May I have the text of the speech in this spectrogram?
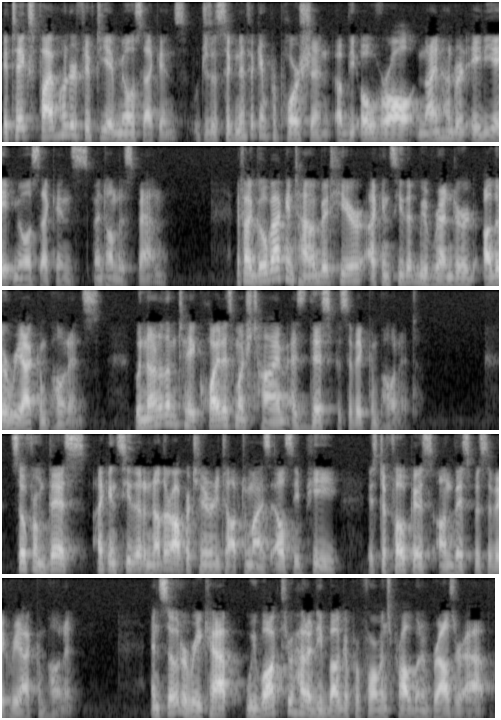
It takes 558 milliseconds, which is a significant proportion of the overall 988 milliseconds spent on this span. If I go back in time a bit here, I can see that we've rendered other React components, but none of them take quite as much time as this specific component. So from this, I can see that another opportunity to optimize LCP is to focus on this specific React component. And so to recap, we walked through how to debug a performance problem in a browser app,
